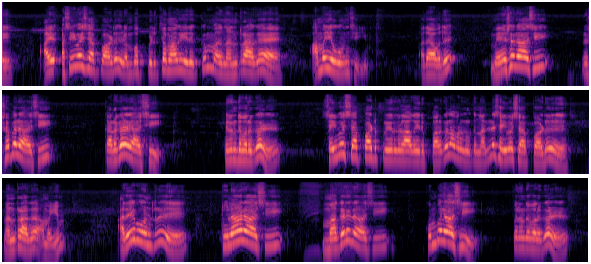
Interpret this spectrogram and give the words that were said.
அசைவ சாப்பாடு ரொம்ப பிடித்தமாக இருக்கும். அது நன்றாக அமையவும் செய்யும். அதாவது மேஷராசி ரிஷபராசி கரகராசி பிறந்தவர்கள் சைவ சாப்பாடு பிரியர்களாக இருப்பார்கள். அவர்களுக்கு நல்ல சைவ சாப்பாடு நன்றாக அமையும். அதேபோன்று துளாராசி மகர ராசி கும்பராசி பிறந்தவர்கள்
